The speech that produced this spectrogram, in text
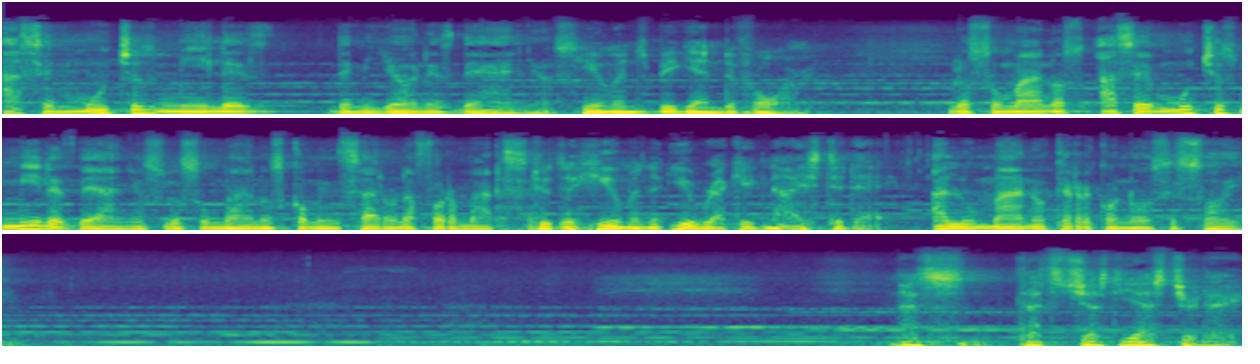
Hace muchos miles de millones de años. humans began to form. Los humanos, hace muchos miles de años, los humanos comenzaron a formarse. To the human that you recognize today. Al humano que reconoces hoy. That's, that's just yesterday.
